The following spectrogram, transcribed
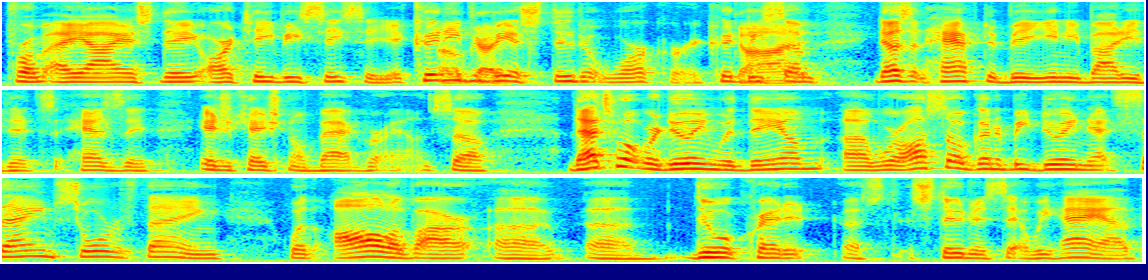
From AISD or TVCC. It could okay. even be a student worker. It could Got be some. It. it doesn't have to be anybody that has the educational background. So that's what we're doing with them. Uh, we're also going to be doing that same sort of thing with all of our uh, uh, dual credit uh, students that we have.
